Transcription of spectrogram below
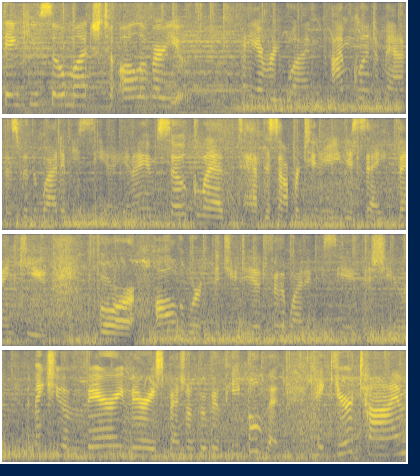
thank you so much to all of our youth. Hey everyone, I'm Glenda Mathis with the YWCA, and I am so glad to have this opportunity to say thank you for all the work that you did for the YWCA this year. It makes you a very, very special group of people that take your time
